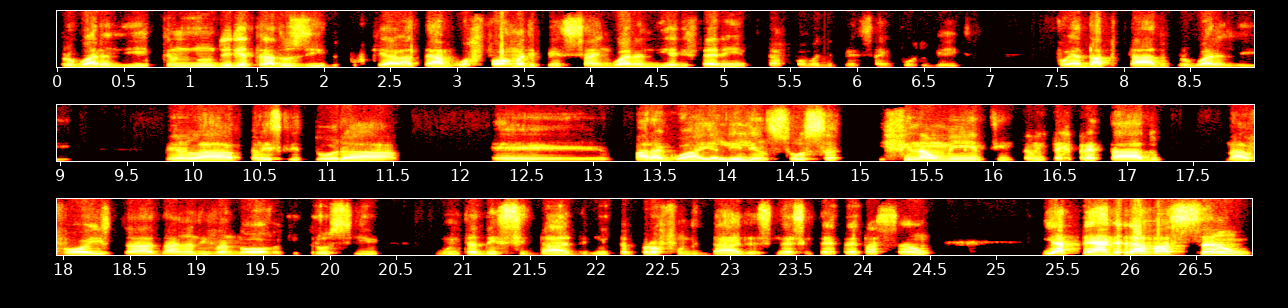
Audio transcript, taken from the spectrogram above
para o Guarani, eu não diria traduzido, porque até a, forma de pensar em Guarani é diferente da forma de pensar em português. Foi adaptado para o Guarani pela, pela escritora é, paraguaia Lilian Souza e finalmente então interpretado na voz da, da Ana Ivanova, que trouxe muita densidade, muita profundidade assim, nessa interpretação. E até a gravação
